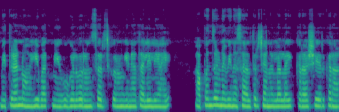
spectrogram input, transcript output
मित्रांनो ही बातमी गुगलवरून सर्च करून घेण्यात आलेली आहे. आपण जर नवीन असाल तर चॅनलला लाईक करा शेअर करा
